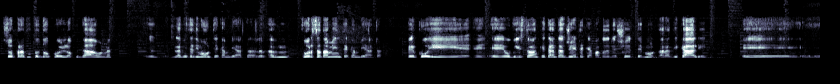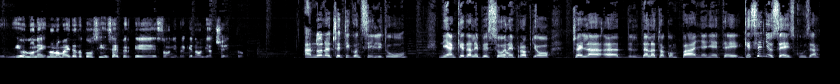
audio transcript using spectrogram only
soprattutto dopo il lockdown, eh, la vita di molti è cambiata, um, forzatamente cambiata, per cui eh, eh, ho visto anche tanta gente che ha fatto delle scelte molto radicali E io non, è, non ho mai dato consigli, sai perché Sonia? Perché non li accetto. Ah, non accetti consigli tu? Neanche dalle persone No. proprio, cioè la, eh, dalla tua compagna, niente. Che segno sei, scusa?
